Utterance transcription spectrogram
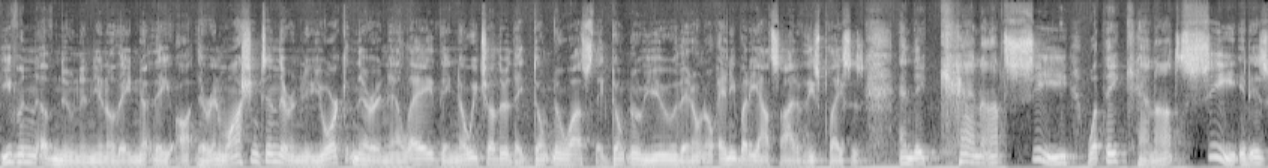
even of Noonan. You know, they know they are, they're in Washington, they're in New York, and they're in L.A. They know each other. They don't know us. They don't know you. They don't know anybody outside of these places, and they cannot see what they cannot see. It is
